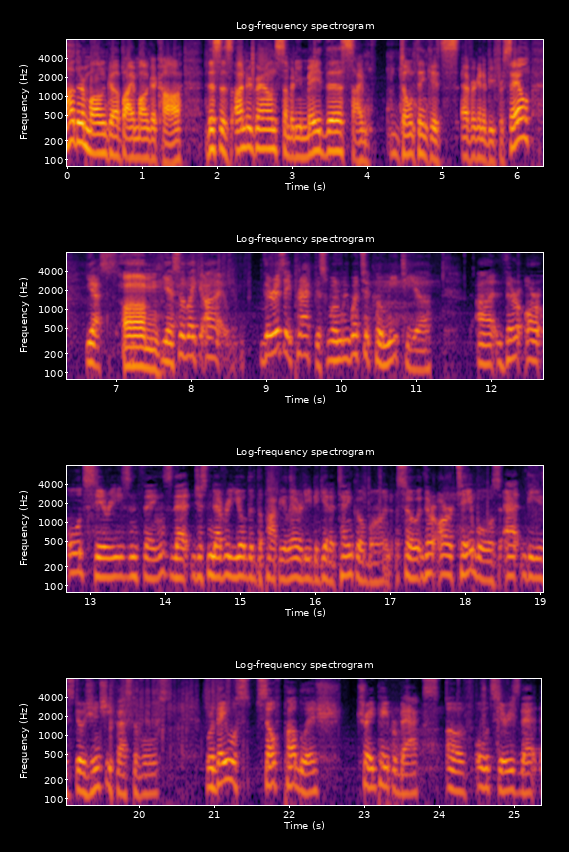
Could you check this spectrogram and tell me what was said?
other manga by mangaka. This is underground. Somebody made this. I don't think it's ever going to be for sale. Yes. Um. Yeah. So like, uh, there is a practice when we went to Comitia. Uh, there are old series and things that just never yielded the popularity to get a tankobon. So there are tables at these doujinshi festivals where they will self-publish trade paperbacks of old series that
